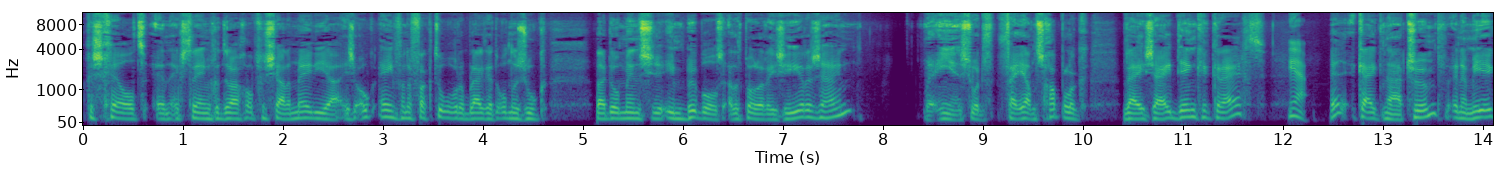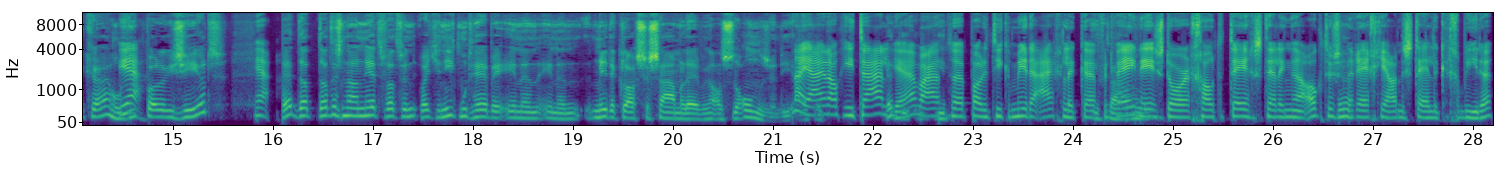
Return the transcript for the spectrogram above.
gescheld en extreem gedrag op sociale media is ook een van de factoren, blijkt uit onderzoek, waardoor mensen in bubbels aan het polariseren zijn. Waarin je een soort vijandschappelijk wij-zij-denken krijgt. Ja. Kijk naar Trump en Amerika, hoe die polariseert. Ja. dat, dat is nou net wat, we, wat je niet moet hebben in een, in een middenklasse samenleving als de onze. Die nou ja, en ook Italië, waar het uh, politieke midden eigenlijk uh, verdwenen is door grote tegenstellingen, ook tussen de regio en de stedelijke gebieden.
